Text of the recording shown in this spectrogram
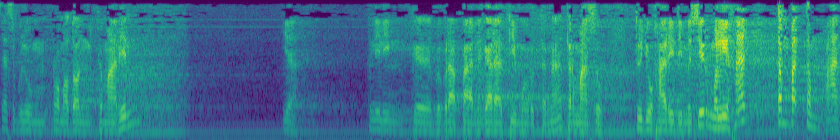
Saya sebelum Ramadan kemarin ya keliling ke beberapa negara Timur Tengah termasuk tujuh hari di Mesir melihat tempat-tempat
